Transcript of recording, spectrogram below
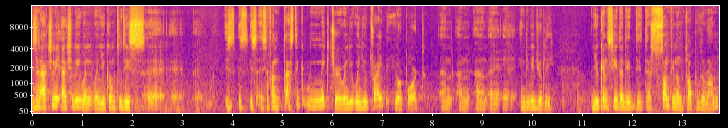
Is it actually actually when, when you come to this? Uh, uh, it's, it's, it's- it's a fantastic mixture when you when you try your port and and, and uh, individually, you can see that it, it- there's something on top of the rum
